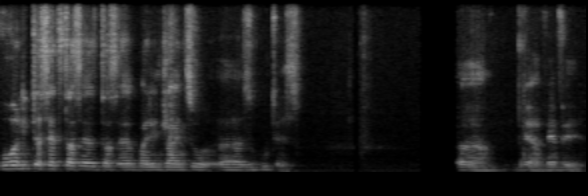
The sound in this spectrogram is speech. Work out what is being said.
woran liegt das jetzt, dass er, dass er bei den Giants so, äh, so gut ist? Äh, wer, wer will?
